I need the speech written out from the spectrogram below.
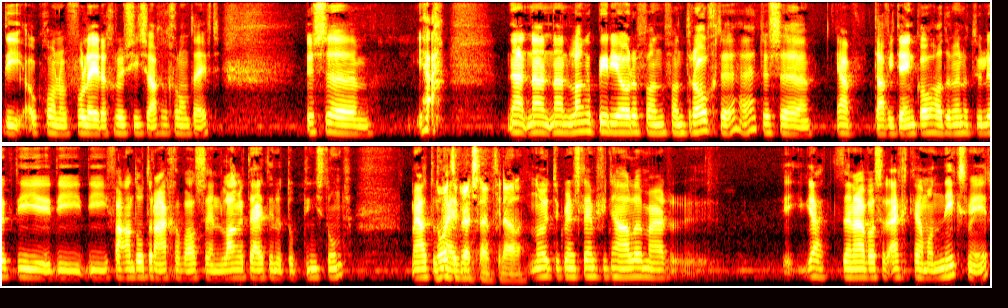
die ook gewoon een volledig Russische achtergrond heeft. Dus eh, ja, na, na, na een lange periode van, van droogte. Hè, dus eh, ja, Davidenko hadden we natuurlijk, die, die, die vaandeldrager was en lange tijd in de top 10 stond. Maar ja, toen Nooit de Grand Slam finale. nooit de Grand Slam finale, maar ja, daarna was er eigenlijk helemaal niks meer.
